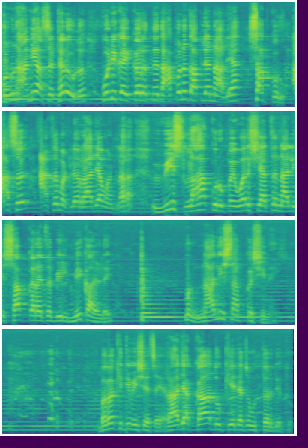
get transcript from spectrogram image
म्हणून आम्ही असं ठरवलं कोणी काही करत नाही तर आपणच आपल्या नाल्या साफ करू. असं असं म्हटलं राजा म्हटला वीस लाख रुपये वर्षाचं नाली साफ करायचं बिल मी काढलंय. मग नाली साफ कशी नाही? बघा किती विषयच आहे. राजा का दुःखी आहे त्याचं उत्तर देतो.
